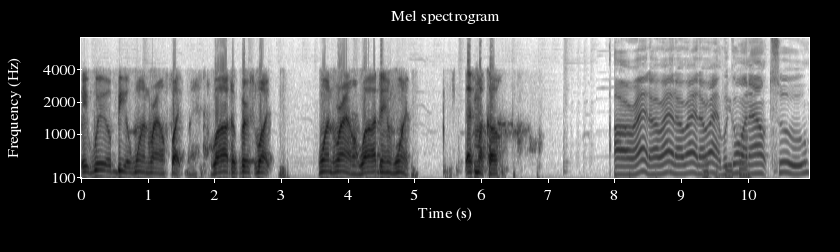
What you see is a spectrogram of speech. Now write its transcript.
It will be a one round fight, man. Wilder versus Whyte, one round. Wilder in one. That's my call. All right, all right, all right, all right. We're going out to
